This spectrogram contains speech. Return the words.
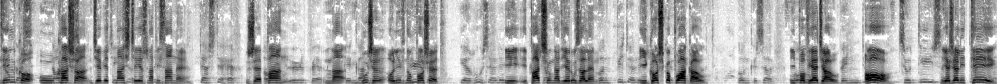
Tylko u Łukasza 19 jest napisane, że Pan na górze oliwną poszedł i i patrzył nad Jeruzalem i gorzko płakał i powiedział, o, jeżeli Ty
